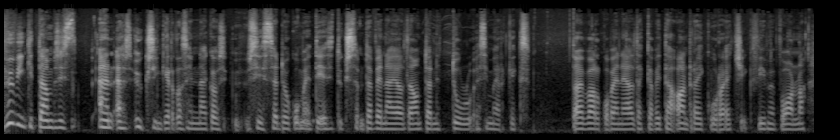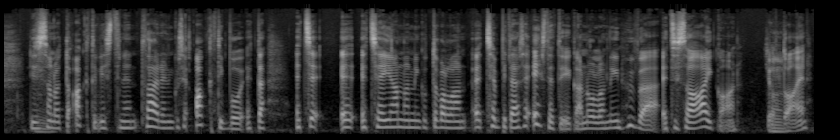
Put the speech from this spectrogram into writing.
hyvinkin tämmöisissä NS-yksinkertaisin näköisissä dokumenttiesityksissä, mitä Venäjältä on tänne tullut esimerkiksi – tai valko kävi tämä Andrei Kurecik viime vuonna, niin se mm. sanoi, että aktivistinen taide niin se aktivoi, että, että, se, että se ei anna niin kuin tavallaan, että sen pitää se estetiikan olla niin hyvää, että se saa aikaan jotain. Mm.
